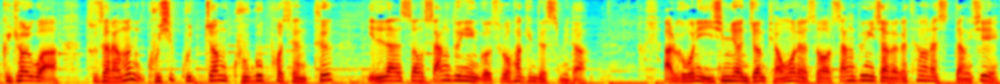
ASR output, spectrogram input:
그 결과 두 사람은 99.99% 일란성 쌍둥이인 것으로 확인됐습니다. 알고 보니 20년 전 병원에서 쌍둥이 자매가 태어났을 당시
